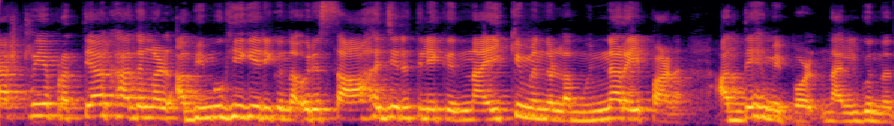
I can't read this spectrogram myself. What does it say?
രാഷ്ട്രീയ പ്രത്യാഘാതങ്ങൾ അഭിമുഖീകരിക്കുന്ന ഒരു സാഹചര്യത്തിലേക്ക് നയിക്കുമെന്നുള്ള മുന്നറിയിപ്പാണ് അദ്ദേഹം ഇപ്പോൾ നൽകുന്നത്.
